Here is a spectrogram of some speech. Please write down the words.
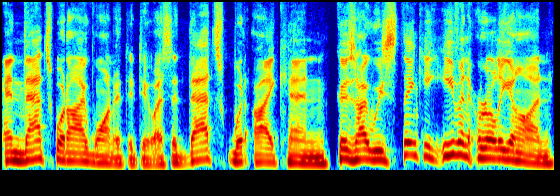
And that's what I wanted to do. I said, that's what I can, because I was thinking even early on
